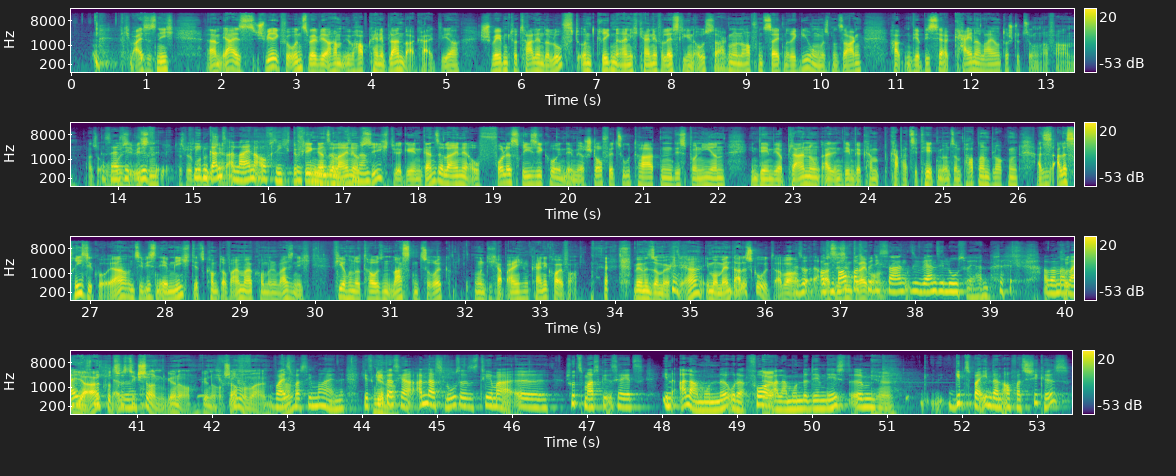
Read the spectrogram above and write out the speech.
Ich weiß es nicht. Ähm, ja, ist schwierig für uns, weil wir haben überhaupt keine Planbarkeit. Wir schweben total in der Luft und kriegen eigentlich keine verlässlichen Aussagen. Und auch von Seiten der Regierung, muss man sagen, hatten wir bisher keinerlei Unterstützung erfahren. Also, das heißt, Sie, Sie wissen, dass wir fliegen ganz alleine auf Sicht. Wir fliegen ganz alleine auf Sicht. Wir gehen ganz alleine auf volles Risiko, indem wir Stoffe, Zutaten disponieren, indem wir Planung, also indem wir Kapazitäten mit unseren Partnern blocken. Also es ist alles Risiko, ja. Und Sie wissen eben nicht, jetzt kommt auf einmal kommen, weiß ich nicht, 400.000 Masken zurück und ich habe eigentlich noch keine Käufer, wenn man so möchte. Ja? Im Moment alles gut, aber also aus dem Bauch würde ich sagen, Sie werden sie loswerden. aber man weiß ja, es nicht. Ja, kurzfristig also, schon, genau, genau. Schauen wir mal. Weiß, ja? was Sie meinen. Jetzt geht genau. das ja anders los. Also das Thema äh, Schutzmaske ist ja jetzt in aller Munde oder vor ja. aller Munde demnächst. Ähm, ja. Gibt es bei Ihnen dann auch was Schickes?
